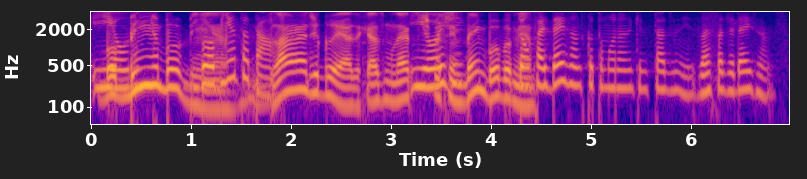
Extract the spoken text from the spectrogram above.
e eu, bobinha, bobinha. Bobinha total. Lá de Goiás, aquelas mulheres, tipo hoje- assim, bem boba então mesmo. faz 10 anos que eu tô morando aqui nos Estados Unidos. Vai fazer 10 anos.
